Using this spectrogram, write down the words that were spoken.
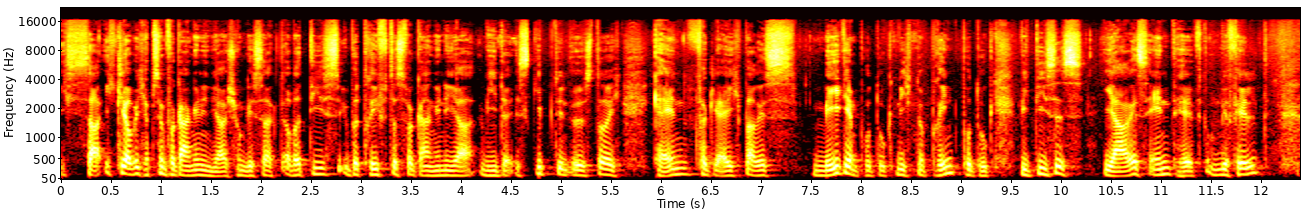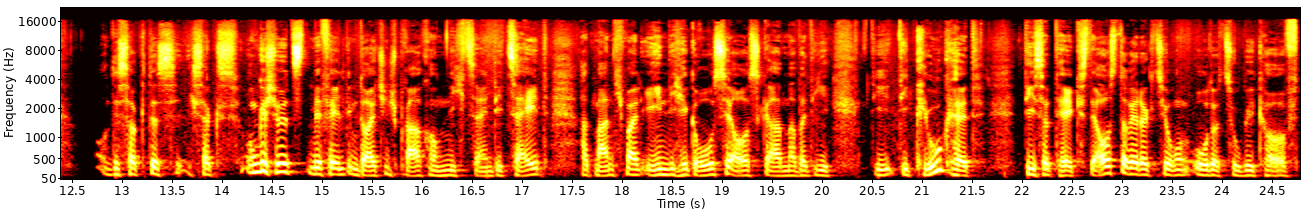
ich, sag, ich glaube, ich habe es im vergangenen Jahr schon gesagt, aber dies übertrifft das vergangene Jahr wieder. Es gibt in Österreich kein vergleichbares Medienprodukt, nicht nur Printprodukt, wie dieses Jahresendheft. Und mir fällt und ich sage das, ich sage es ungeschützt, mir fällt im deutschen Sprachraum nichts ein. Die Zeit hat manchmal ähnliche große Ausgaben, aber die, die, die Klugheit dieser Texte aus der Redaktion oder zugekauft,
